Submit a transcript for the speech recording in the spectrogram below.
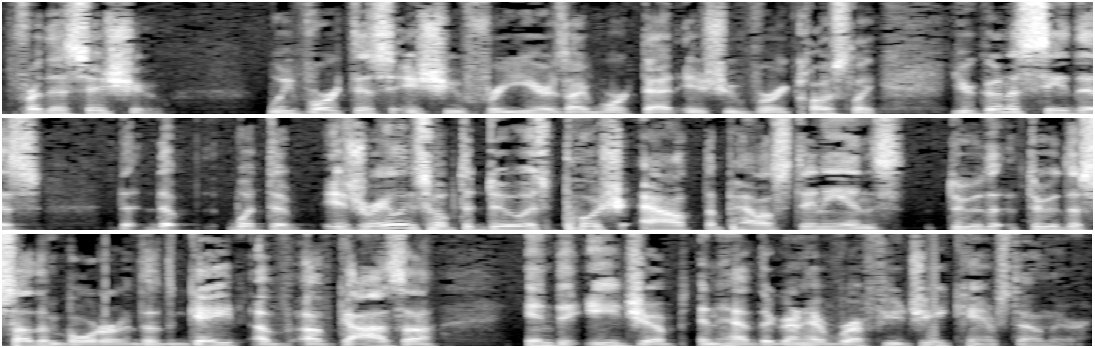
for this issue. We've worked this issue for years. I've worked that issue very closely. You're going to see this. The, the, what the Israelis hope to do is push out the Palestinians through the through the southern border, the, gate of, of Gaza into Egypt, and have they're going to have refugee camps down there.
